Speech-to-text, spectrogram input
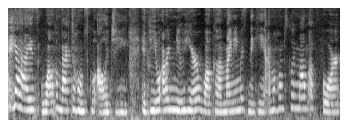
Hey guys, welcome back to Homeschoolology. If you are new here, welcome. My name is Niki. I'm a homeschooling mom of four.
